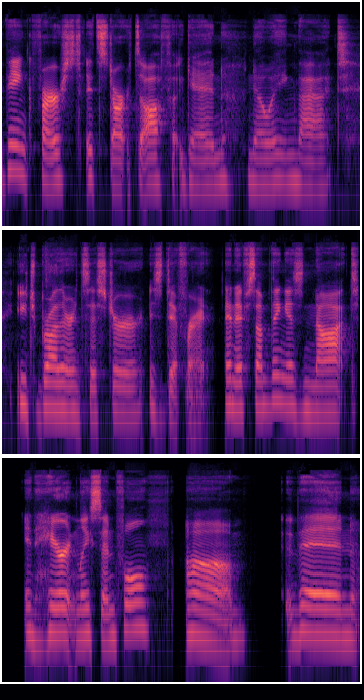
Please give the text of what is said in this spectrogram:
think first it starts off again knowing that each brother and sister is different. And if something is not inherently sinful, um, then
